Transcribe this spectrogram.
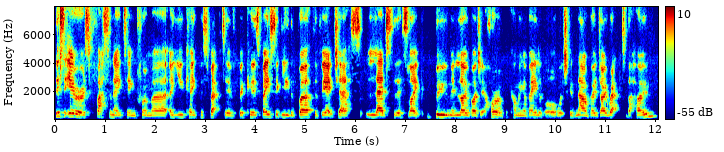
this era is fascinating from a, a, UK perspective because basically the birth of VHS led to this like boom in low budget horror becoming available, which could now go direct to the home.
